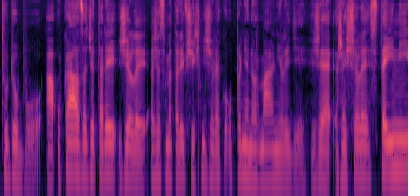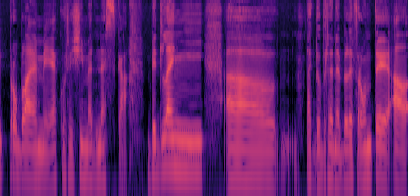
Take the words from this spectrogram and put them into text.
tu dobu a ukázat, že tady žili a že jsme tady všichni žili jako úplně normální lidi, že řešili stejný problémy, jako řešíme dneska. Bydlení, eh, tak dobře nebyly fronty a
